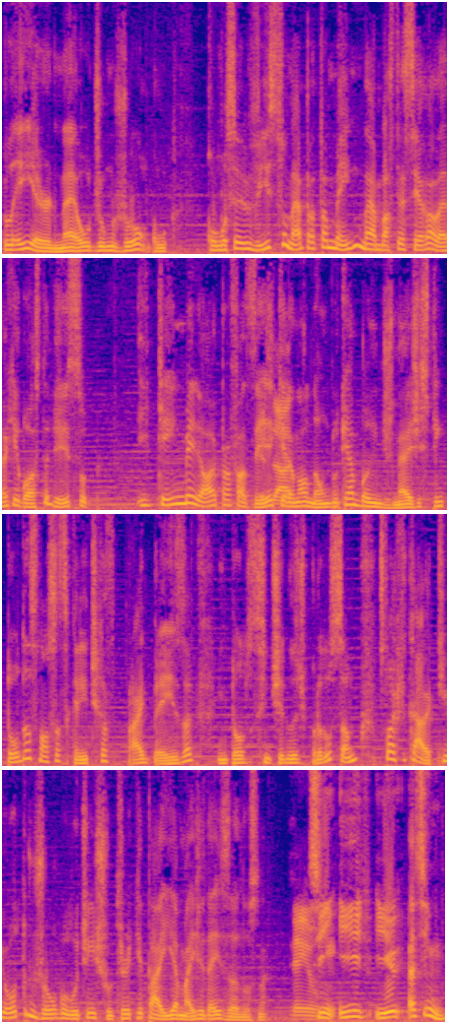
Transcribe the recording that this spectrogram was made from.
player, né? Ou de um jogo como serviço, né? Pra também né, abastecer a galera que gosta disso. E quem melhor pra fazer, Exato. querendo ou não, do que a Band, né? A gente tem todas as nossas críticas pra empresa, em todos os sentidos de produção. Só que, cara, que outro jogo looting shooter que tá aí há mais de 10 anos, né? Nenhum. Sim, e, e assim,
